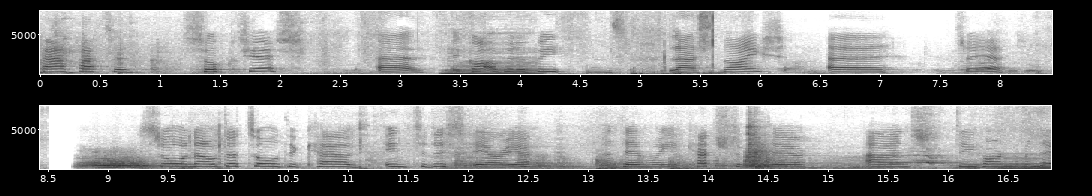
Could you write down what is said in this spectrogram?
calf hasn't sucked. Uh, it got a bit of beatings last night. Uh, so yeah. So now that's all the calves into this area and then we catch them in there and dehorn them in there.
